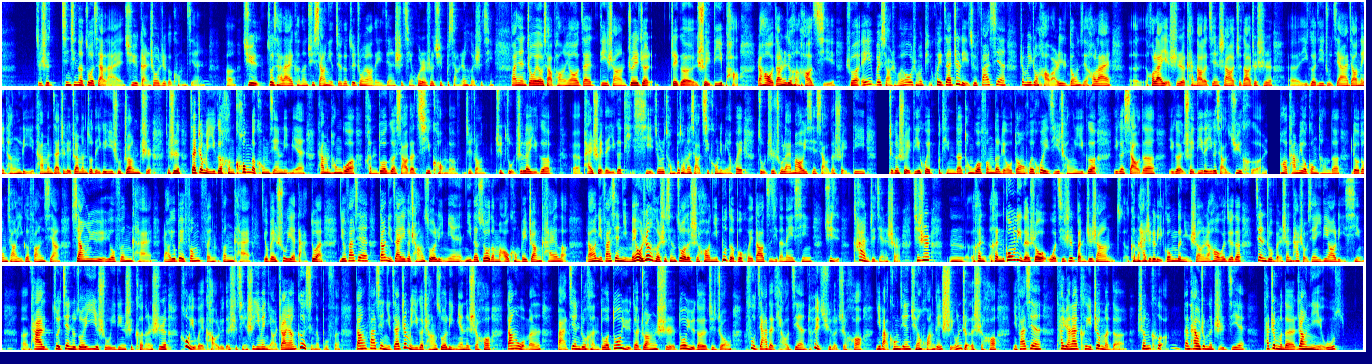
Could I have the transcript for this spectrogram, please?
只是轻轻的坐下来去感受这个空间，呃，去坐下来，可能去想你觉得最重要的一件事情，或者是去不想任何事情。发现周围有小朋友在地上追着这个水滴跑，然后我当时就很好奇，说，哎，为小朋友为什么会在这里去发现这么一种好玩的一东西？后来。呃，后来也是看到了介绍，知道这是呃一个艺术家叫内藤里，他们在这里专门做的一个艺术装置，就是在这么一个很空的空间里面，他们通过很多个小的气孔的这种去组织了一个呃排水的一个体系，就是从不同的小气孔里面会组织出来冒一些小的水滴。这个水滴会不停地通过风的流动，会汇集成一个一个小的一个水滴的一个小的聚合，然后它们又共同的流动向一个方向，相遇又分开，然后又被风分分开，又被树叶打断。你就发现，当你在一个场所里面，你的所有的毛孔被张开了，然后你发现你没有任何事情做的时候，你不得不回到自己的内心去看这件事儿。其实。嗯，很很功利的时候，我其实本质上可能还是个理工的女生。然后我会觉得建筑本身，它首先一定要理性。嗯，它做建筑作为艺术，一定是可能是后一位考虑的事情，是因为你要张扬个性的部分。当发现你在这么一个场所里面的时候，当我们把建筑很多多余的装饰、多余的这种附加的条件褪去了之后，你把空间全还给使用者的时候，你发现。它原来可以这么的深刻，但它又这么的直接，它这么的让你无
